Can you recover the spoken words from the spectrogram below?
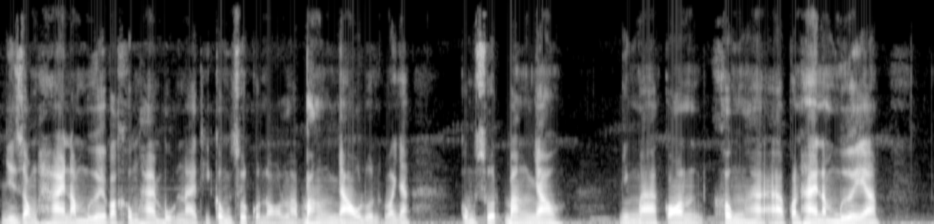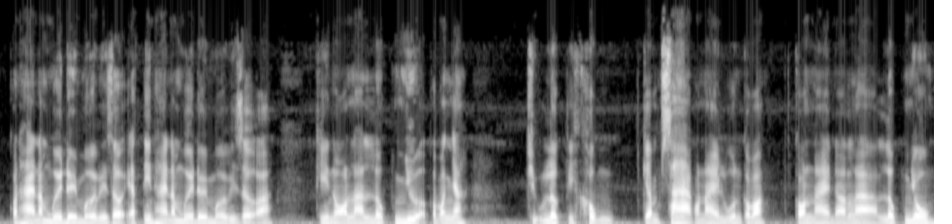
Như dòng 250 và 024 này thì công suất của nó là bằng nhau luôn các bác nhá. Công suất bằng nhau. Nhưng mà con không à, con 250 em con 250 đời mới bây giờ Estin 250 đời mới bây giờ à, thì nó là lốc nhựa các bác nhá. Chịu lực thì không kém xa con này luôn các bác. Con này nó là lốc nhôm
